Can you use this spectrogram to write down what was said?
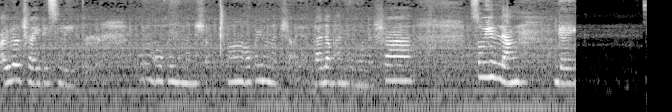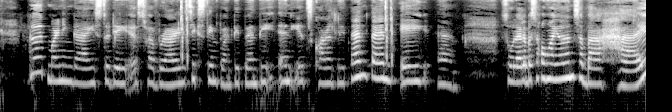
I will try this later. Parang okay naman siya. Ah, okay naman siya. Ayan. Lalabhan ko muna siya. So, yun lang, guys. Good morning guys. Today is February 16, 2020 and it's currently 10.10 a.m. So lalabas ako ngayon sa bahay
